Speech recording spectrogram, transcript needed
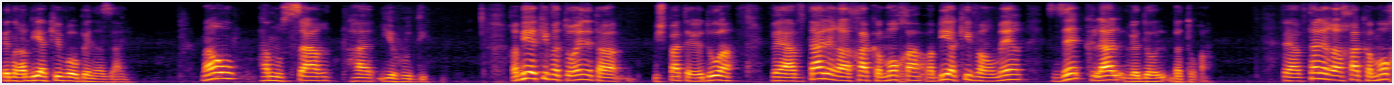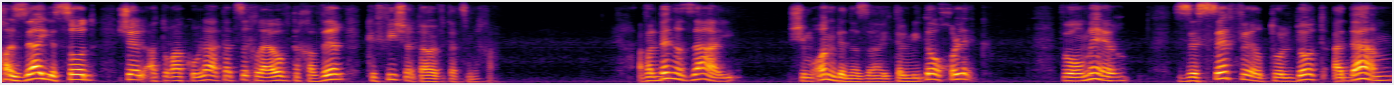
בין רבי עקיבא ובן עזאי. מהו המוסר היהודי? רבי עקיבא טוען את המשפט הידוע, ואהבת לרעך כמוך, רבי עקיבא אומר, זה כלל גדול בתורה. ואהבת לרעך כמוך, זה היסוד של התורה כולה, אתה צריך לאהוב את החבר כפי שאתה אוהב את עצמך. אבל בן עזאי, שמעון בן עזאי, תלמידו, חולק, ואומר, זה ספר תולדות אדם,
